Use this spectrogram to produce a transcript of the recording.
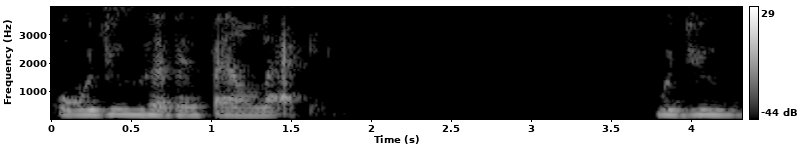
Or would you have been found lacking? Would you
